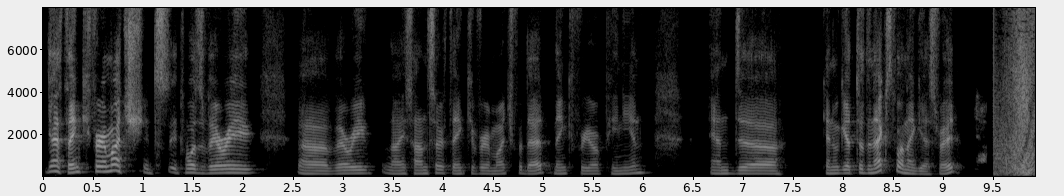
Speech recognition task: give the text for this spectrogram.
Yeah, thank you very much. It's it was very uh very nice answer. Thank you very much for that. Thank you for your opinion. And uh can we get to the next one, I guess, right? You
